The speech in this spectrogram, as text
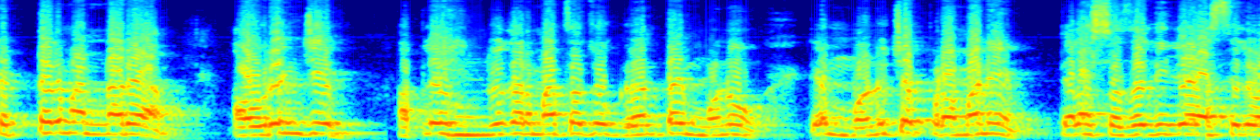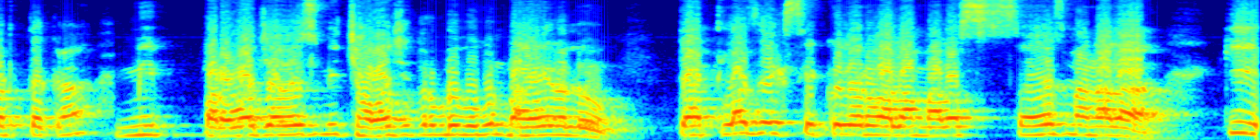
कट्टर मानणाऱ्या औरंगजेब आपल्या हिंदू धर्माचा जो ग्रंथ आहे मनू त्या मनूच्या प्रमाणे त्याला सजा दिली असेल वाटतं का? मी परवा ज्यावेळेस मी छावा चित्रपट बघून बाहेर आलो त्यातलाच एक सेक्युलर वाला मला सहज म्हणाला की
